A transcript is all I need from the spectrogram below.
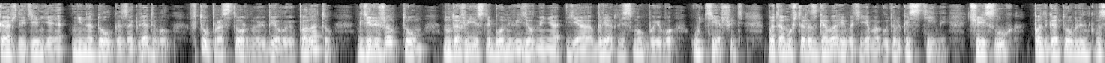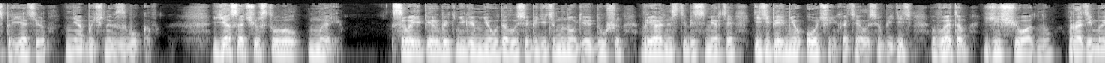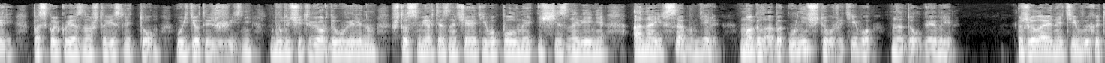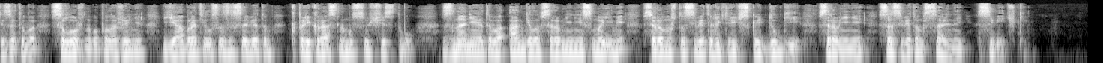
Каждый день я ненадолго заглядывал в ту просторную белую палату, где лежал Том, но даже если бы он видел меня, я вряд ли смог бы его утешить, потому что разговаривать я могу только с теми, чей слух подготовлен к восприятию необычных звуков. Я сочувствовал Мэри. Своей первой книгой мне удалось убедить многие души в реальности бессмертия, и теперь мне очень хотелось убедить в этом еще одну, ради Мэри, поскольку я знал, что если Том уйдет из жизни, будучи твердо уверенным, что смерть означает его полное исчезновение, она и в самом деле могла бы уничтожить его на долгое время. Желая найти выход из этого сложного положения, я обратился за советом к прекрасному существу. Знание этого ангела в сравнении с моими все равно, что свет электрической дуги в сравнении со светом сальной свечки.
